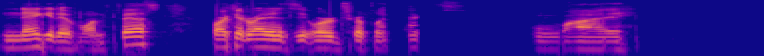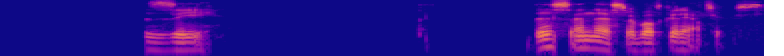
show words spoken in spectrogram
negative one fifth, or I could write it as the ordered triplet x, y, z. This and this are both good answers.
